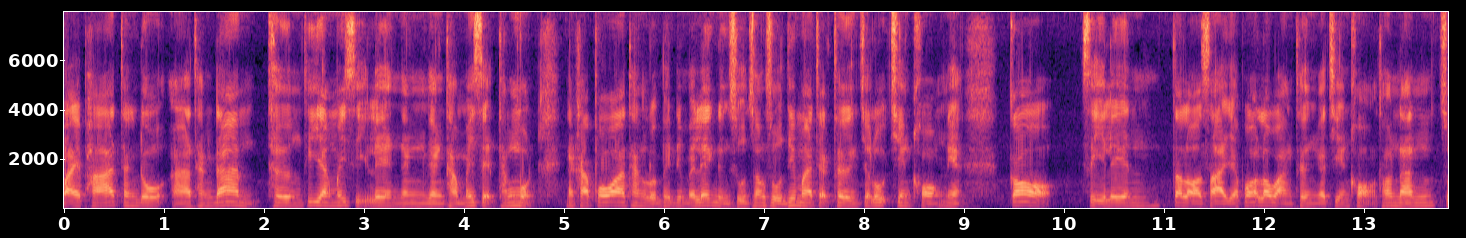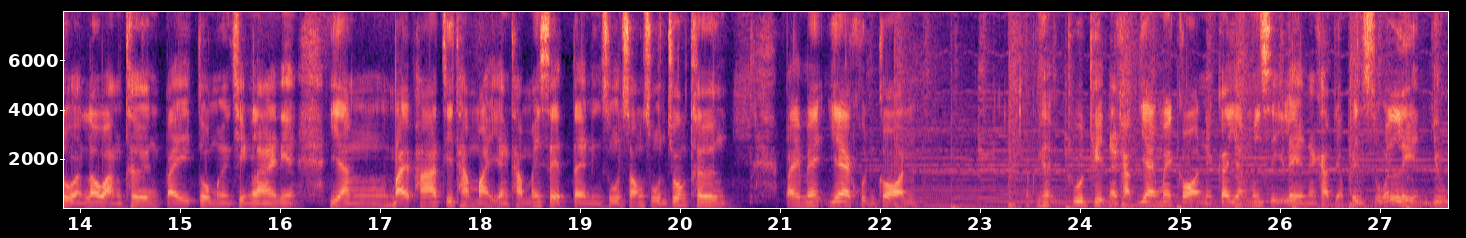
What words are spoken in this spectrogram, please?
บายพาสทางโดาทางด้านเทิงที่ยังไม่สีเลนยังยังทำไม่เสร็จทั้งหมดนะครับ เพราะว่าทางหลวงแผ่นดินหมายเลข 1020 ที่มาจากเทิงจรุเชียงของเนี่ยก็สีเลนตลอดสายเฉพาะระหว่างเทิงกับเชียงของเท่านั้น ส่วนระหว่างเทิงไปตัวเมืองเชียงรายเนี่ยยังบายพาสที่ทำใหม่ยังทำไม่เสร็จแต่ 1020 ช่วงเทิง ไปแม่แยกขุนกร พูดผิดนะครับ แยกแม่กลอนเนี่ยก็ยังไม่สีเลนนะครับ ยังเป็นสวนเลนอยู่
